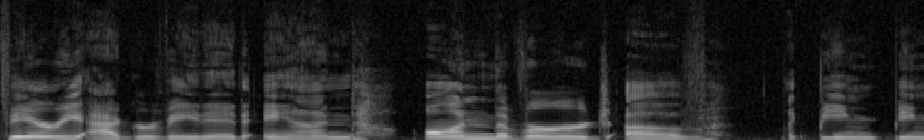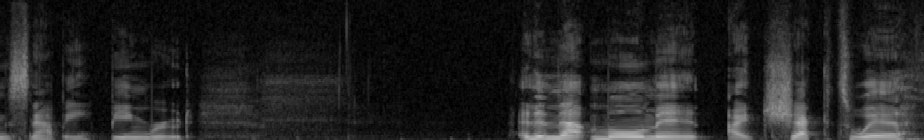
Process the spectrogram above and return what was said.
very aggravated and on the verge of like being being snappy, being rude. And in that moment, I checked with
